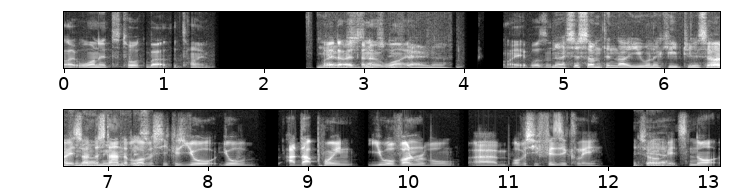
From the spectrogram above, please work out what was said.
like wanted to talk about at the time. Yeah, d- I which is don't know why. Fair enough. Like it wasn't. No, it's just something that you want to keep to yourself. no, you it's know what I mean? understandable, Because- obviously, because you're you're at that point you were vulnerable, um, obviously physically. So yeah. it's not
